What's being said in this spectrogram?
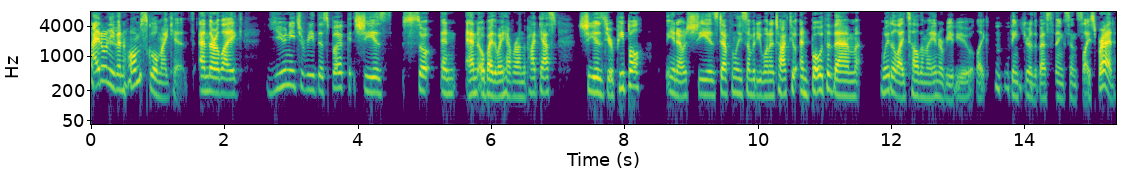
I don't even homeschool my kids, and they're like, You need to read this book. She is so and and oh by the way, have her on the podcast. She is your people. You know, she is definitely somebody you want to talk to. And both of them, wait till I tell them I interviewed you, like think you're the best thing since sliced bread.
